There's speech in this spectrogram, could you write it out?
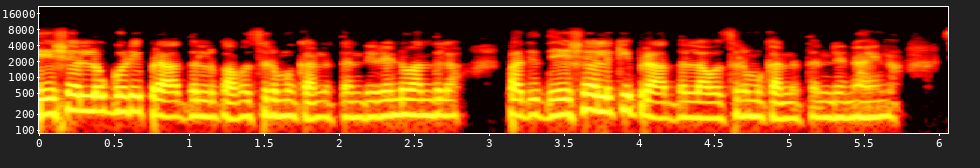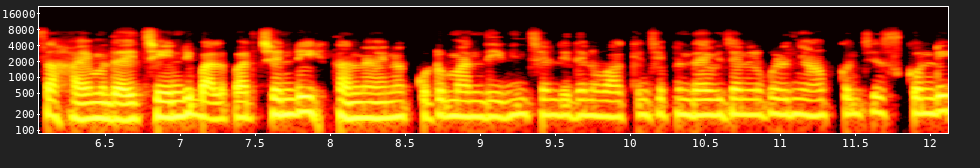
దేశాల్లో కూడా ఈ ప్రార్థనలకు అవసరము కనతండి రెండు వందల పది దేశాలకి ప్రార్థనలు అవసరము కనతండి నాయన. సహాయం దయచేయండి బలపరచండి తన ఆయన కుటుంబాన్ని దీవించండి. దీని వాక్యం చెప్పిన దైవజనులు కూడా జ్ఞాపకం చేసుకోండి.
